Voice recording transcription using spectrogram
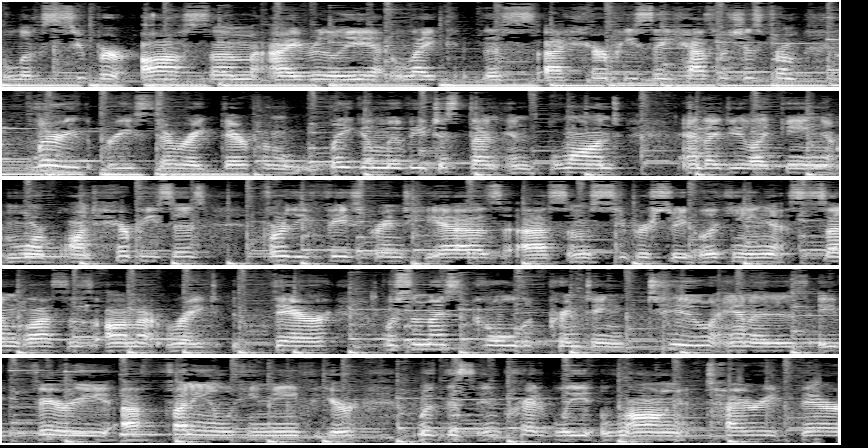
looks super awesome. I really like this uh, hairpiece that he has, which is from Larry the Barista right there from the Lego movie, just done in blonde, and I do liking more blonde hairpieces. For the face print, he has uh, some super sweet looking sunglasses on right there, with some nice gold printing too, and it is a very uh, funny looking minifigure with this incredibly long tie right there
